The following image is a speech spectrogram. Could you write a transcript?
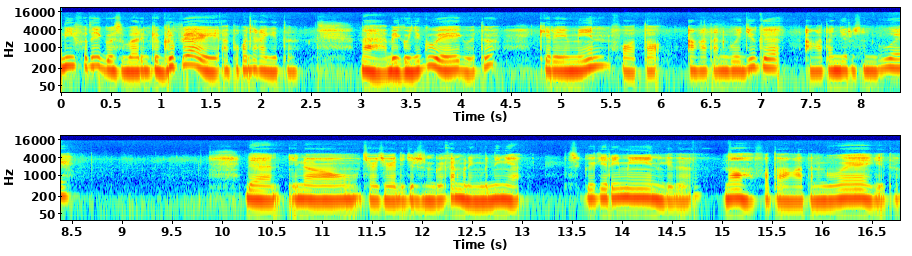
ini fotonya gue sebarin ke grup ya ya pokoknya kayak gitu. Nah begonya gue gue tuh kirimin foto angkatan gue juga angkatan jurusan gue. Dan you know cewek-cewek di jurusan gue kan bening-bening ya terus gue kirimin gitu. Noh foto angkatan gue gitu.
